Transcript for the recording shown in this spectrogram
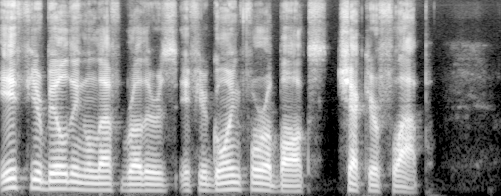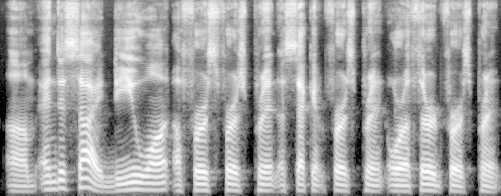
if you're building a Left Brothers, if you're going for a box, check your flap. Um, and decide do you want a first first print, a second first print, or a third first print?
